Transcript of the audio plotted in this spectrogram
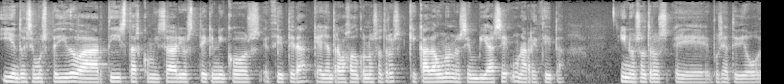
y entonces hemos pedido a artistas, comisarios, técnicos, etcétera, que hayan trabajado con nosotros, que cada uno nos enviase una receta. Y nosotros, eh, pues ya te digo,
